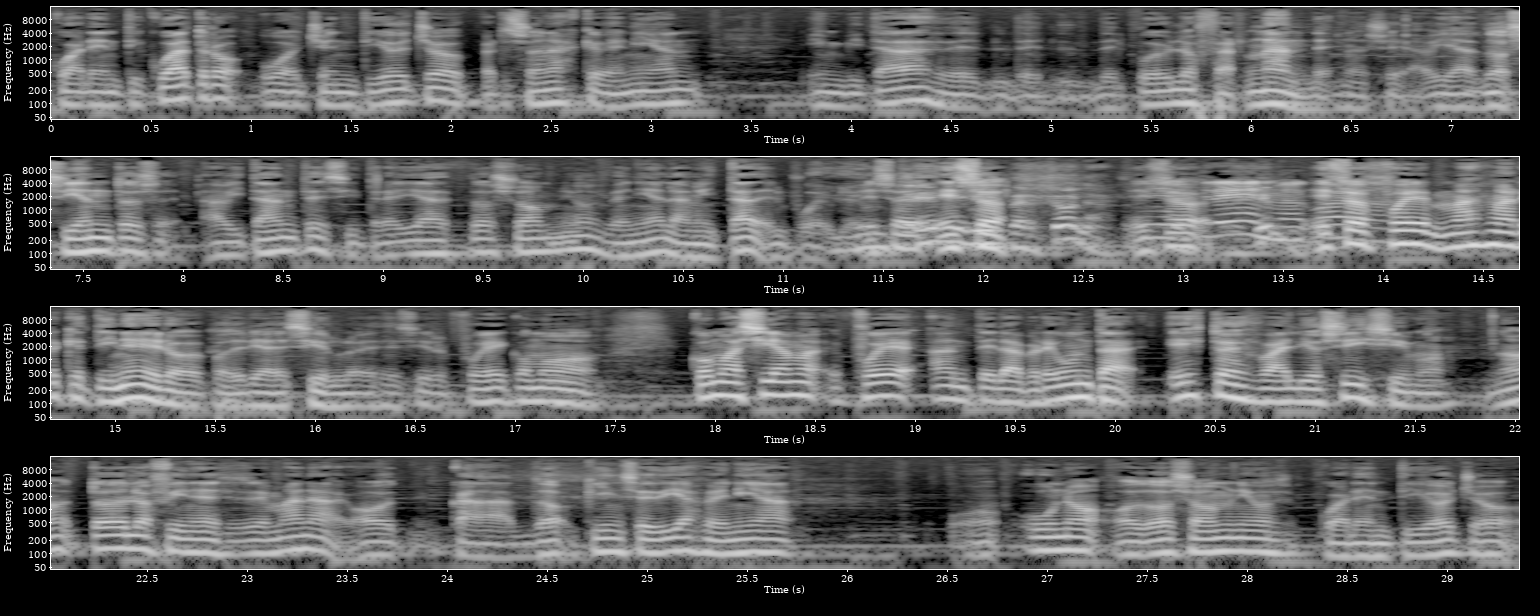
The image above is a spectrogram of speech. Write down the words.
44 u 88 personas que venían invitadas del, del- del pueblo Fernández, no sé, había 200 habitantes y traías dos ómnibus, venía la mitad del pueblo. Eso, eso, eso, tren, fue más marketinero, podría decirlo. Es decir, fue como, como hacíamos, fue ante la pregunta, esto es valiosísimo, ¿no? Todos los fines de semana o cada do- 15 días venía uno o dos ómnibus, 48,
